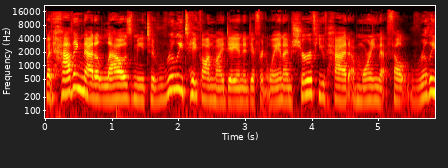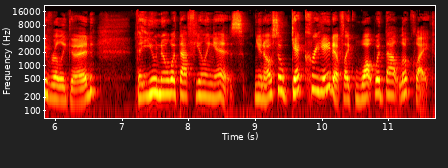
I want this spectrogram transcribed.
But having that allows me to really take on my day in a different way. And I'm sure if you've had a morning that felt really, really good, that you know what that feeling is, you know? So get creative. Like, what would that look like?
